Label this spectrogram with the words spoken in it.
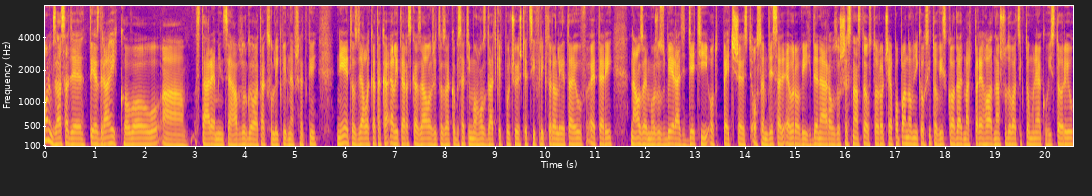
Oni v zásade tie z drahých kovov a staré mince Habsburgov a tak sú likvidné všetky. Nie je to zďaleka taká elitárska záležitosť, ako by sa ti mohlo zdať, keď počuješ tie cifry, ktoré lietajú v éteri. Naozaj môžu zbierať deti od 5, 6, 8, 10 eurových denárov zo 16. storočia. Po panovníkoch si to vyskladať, mať prehľad, naštudovať si k tomu nejakú históriu.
